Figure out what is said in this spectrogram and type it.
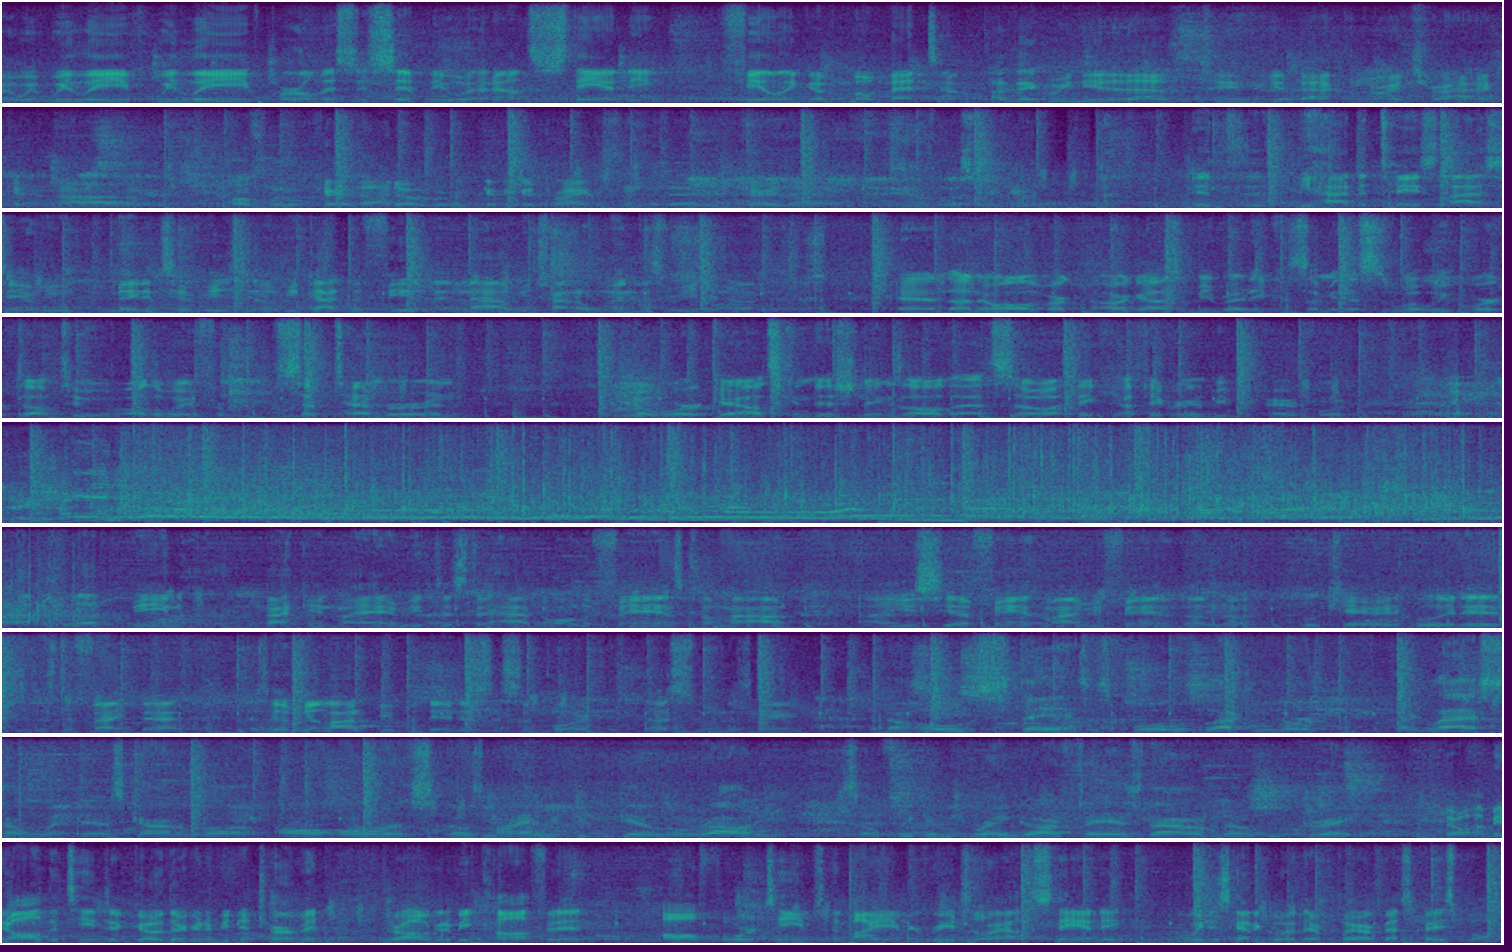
mean, we, we leave we leave Pearl, Mississippi with an outstanding feeling of momentum. I think we needed that as a team to get back on the right track, and uh, hopefully we'll carry that over. Get a good practice in today. We'll carry that, you know, for this weekend. It's, it, we had the taste last year. We made it to a regional. We got the feeling. Now we're trying to win this regional. And I know all of our, our guys will be ready because I mean this is what we've worked up to all the way from September and you know workouts, conditionings, all that. So I think I think we're going to be prepared for it. Being back in Miami just to have all the fans come out, uh, UCF fans, Miami fans, don't know who cared, who it is. It's just the fact that there's going to be a lot of people there just to support us to win this game. The whole stands is full with black and gold. Like last time we went there, it's kind of uh, all orange. Those Miami people get a little rowdy. So if we can bring our fans down, that would be great. So, I mean, all the teams that go, they're going to be determined. They're all going to be confident. All four teams in the Miami Regional are outstanding. And we just got to go in there and play our best baseball.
